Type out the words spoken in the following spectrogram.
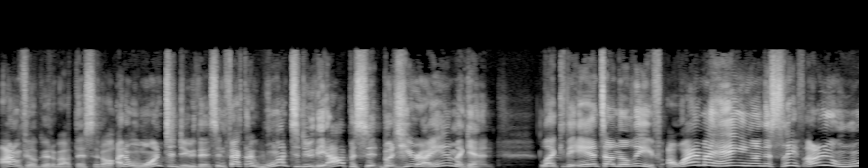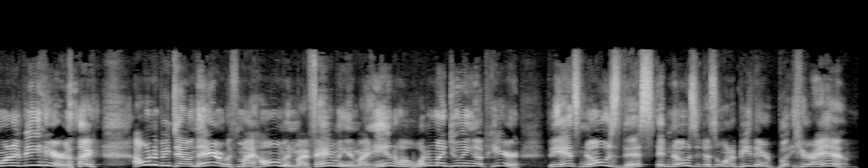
I don't feel good about this at all. I don't want to do this. In fact, I want to do the opposite, but here I am again. Like the ant on the leaf. Oh, why am I hanging on this leaf? I don't even want to be here. Like, I want to be down there with my home and my family and my ant hole. What am I doing up here? The ant knows this. It knows it doesn't want to be there, but here I am.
